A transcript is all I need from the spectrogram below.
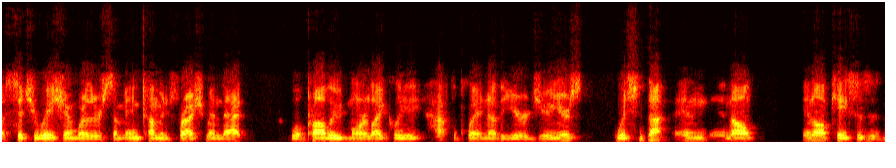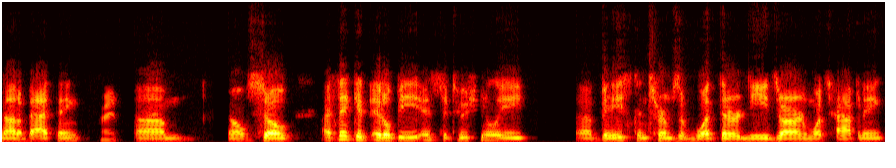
a situation where there's some incoming freshmen that will probably more likely have to play another year of juniors, which not in, in all in all cases is not a bad thing. Right. Um, you know, so I think it, it'll be institutionally uh, based in terms of what their needs are and what's happening.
